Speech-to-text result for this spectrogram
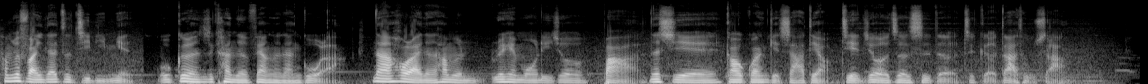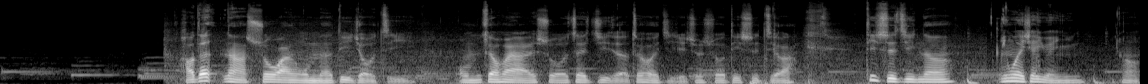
他们就反映在这集里面。我个人是看得非常的难过啦。那后来呢，他们 ricky Morty 就把那些高官给杀掉，解救了这次的这个大屠杀。好的，那说完我们的第九集，我们最后来说这季的最后一集，也就是说第十集啦。第十集呢，因为一些原因，哦。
